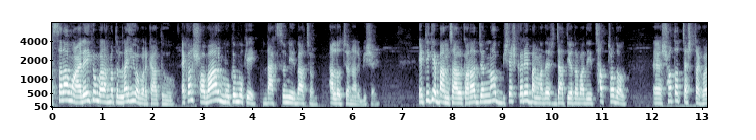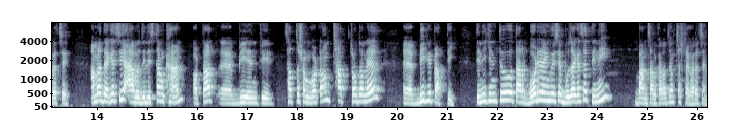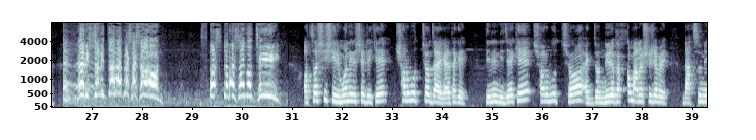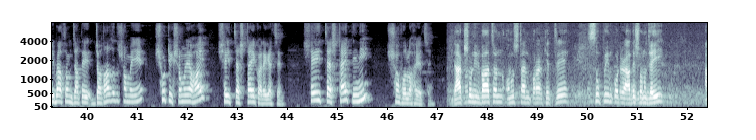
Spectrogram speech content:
আসসালামু আলাইকুম রহমতুল্লাহি ওবরকাতুহু এখন সবার মুখে মুখে ডাকসু নির্বাচন আলোচনার বিষয়। এটিকে বানচাল করার জন্য বিশেষ করে বাংলাদেশ জাতীয়তাবাদী ছাত্রদল শত চেষ্টা করেছে। আমরা দেখেছি আবদুল ইসলাম খান, অর্থাৎ বিএনপির ছাত্র সংগঠন ছাত্রদলের বিপি প্রার্থী। তিনি কিন্তু তার বডি ল্যাঙ্গুয়েজে বোঝা গেছে তিনি বানচাল করার জন্য চেষ্টা করেছেন। বিশ্ববিদ্যালয় প্রশাসন! স্পষ্ট ভাষায় বলছি। অথচ শিশির মনির সেটিকে সর্বোচ্চ জায়গায় থাকে। তিনি নিজেকে সর্বোচ্চ একজন নিরপেক্ষ মানুষ হিসেবে ডাকসু নির্বাচন যাতে যথাযথ সময়ে সঠিক সময়ে হয় সেই চেষ্টাই করে গেছেন। সেই চেষ্টায় তিনি সফল হয়েছেন। ডাকসু নির্বাচন অনুষ্ঠান করার ক্ষেত্রে সুপ্রিম কোর্টের আদেশ অনুযায়ী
